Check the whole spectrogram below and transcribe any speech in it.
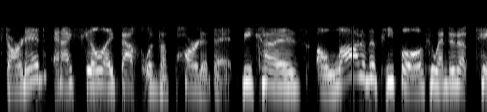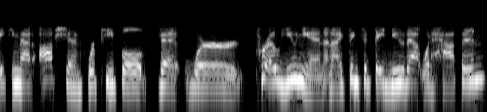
started. And I feel like that was a part of it because a lot of the people who ended up taking that option were people that were pro union. And I think that they knew that would happen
